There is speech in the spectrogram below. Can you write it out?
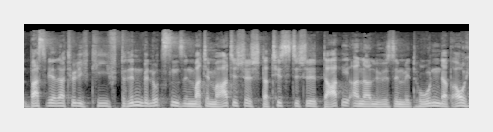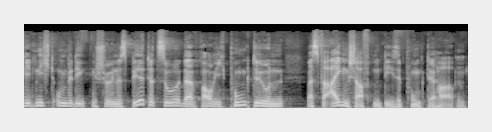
Was wir natürlich tief drin benutzen, sind mathematische, statistische Datenanalyse-Methoden. Da brauche ich nicht unbedingt ein schönes Bild dazu, da brauche ich Punkte und was für Eigenschaften diese Punkte haben.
